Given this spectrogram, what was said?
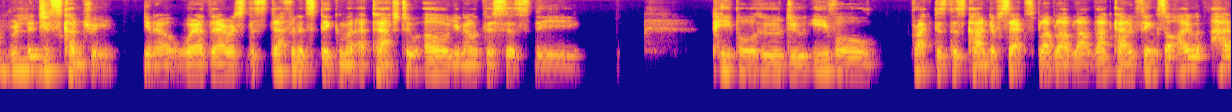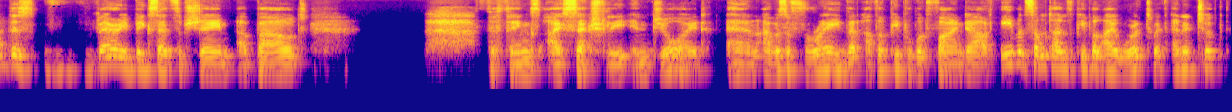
religious country, you know, where there is this definite stigma attached to, oh, you know, this is the people who do evil practice this kind of sex, blah, blah, blah, that kind of thing. So I had this very big sense of shame about the things I sexually enjoyed. And I was afraid that other people would find out, even sometimes people I worked with. And it took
